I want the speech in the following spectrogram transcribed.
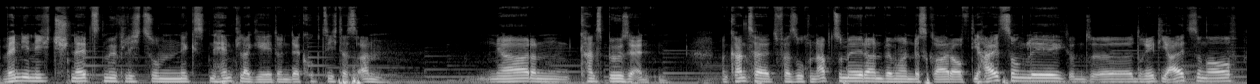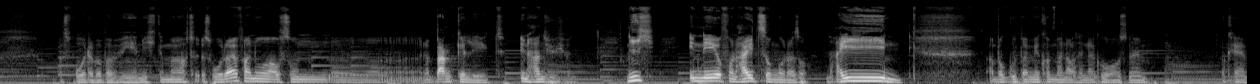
Wenn ihr nicht schnellstmöglich zum nächsten Händler geht und der guckt sich das an, ja, dann kann es böse enden. Man kann es halt versuchen abzumildern, wenn man das gerade auf die Heizung legt und äh, dreht die Heizung auf das wurde aber bei mir nicht gemacht. Es wurde einfach nur auf so ein, äh, eine Bank gelegt, in Handtüchern. Nicht in Nähe von Heizung oder so. Nein! Aber gut, bei mir konnte man auch den Akku rausnehmen. Okay.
